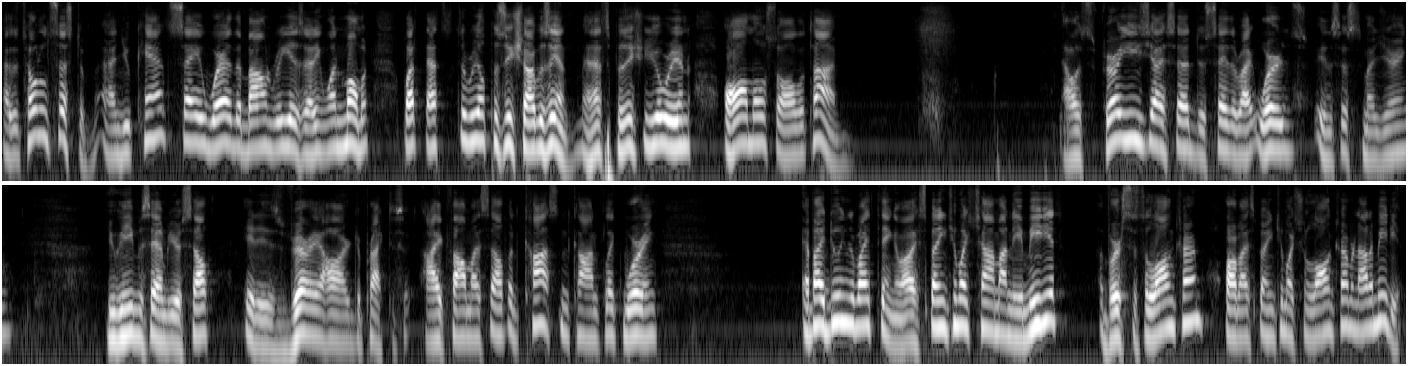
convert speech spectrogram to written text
as a total system, and you can't say where the boundary is at any one moment, but that's the real position I was in, and that's the position you were in almost all the time. Now, it's very easy, I said, to say the right words in system engineering. You can even say them to yourself. It is very hard to practice it. I found myself in constant conflict, worrying, am I doing the right thing? Am I spending too much time on the immediate versus the long term, or am I spending too much in the long term and not immediate?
